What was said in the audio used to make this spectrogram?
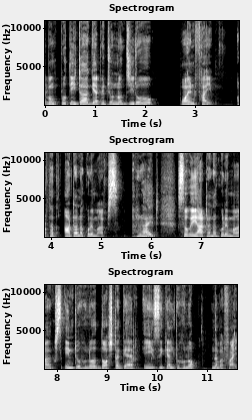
এবং প্রতিটা গ্যাপের জন্য জিরো পয়েন্ট ফাইভ অর্থাৎ আটানা করে মার্কস রাইট সো এই আটানা করে মার্কস ইন্টু হলো দশটা গ্যাপ এই ইজিক্যাল টু হলো নাম্বার ফাইভ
